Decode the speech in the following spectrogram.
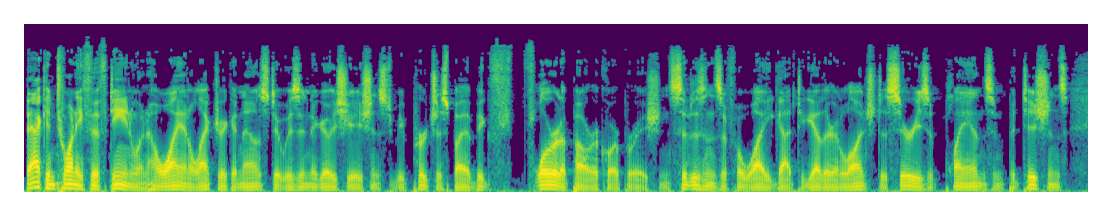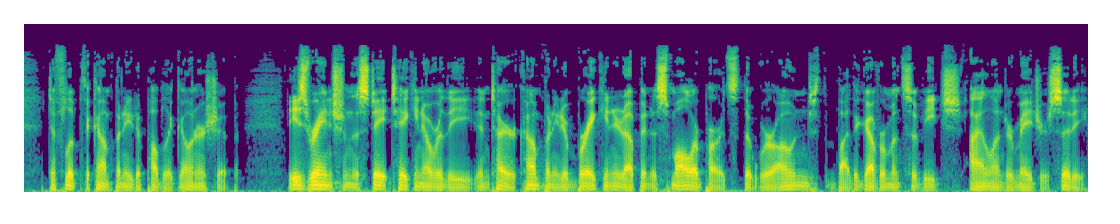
Back in 2015, when Hawaiian Electric announced it was in negotiations to be purchased by a big Florida power corporation, citizens of Hawaii got together and launched a series of plans and petitions to flip the company to public ownership. These range from the state taking over the entire company to breaking it up into smaller parts that were owned by the governments of each island or major city.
